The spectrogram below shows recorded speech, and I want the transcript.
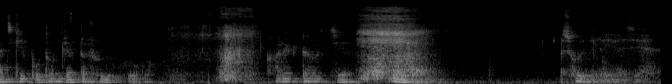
আজকে প্রথম চ্যাপ্টার শুরু করব। আরেকটা হচ্ছে সর্দি লেগে গেছে fake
